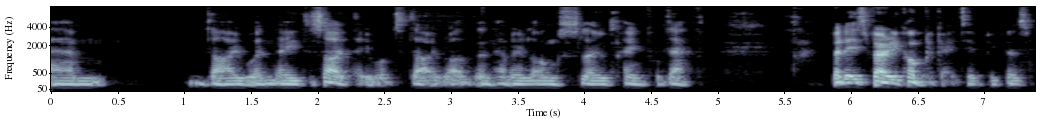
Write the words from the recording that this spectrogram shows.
um, die when they decide they want to die, rather than having a long, slow, painful death. But it's very complicated because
